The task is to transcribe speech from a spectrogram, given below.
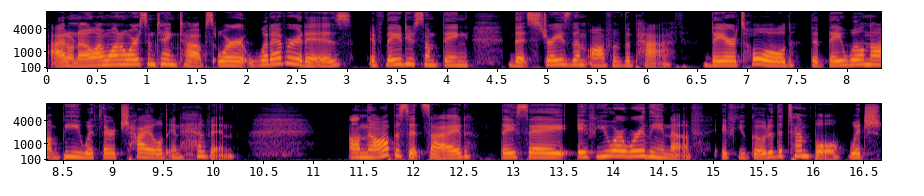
I don't know, I want to wear some tank tops or whatever it is. If they do something that strays them off of the path, they are told that they will not be with their child in heaven. On the opposite side, they say if you are worthy enough, if you go to the temple, which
